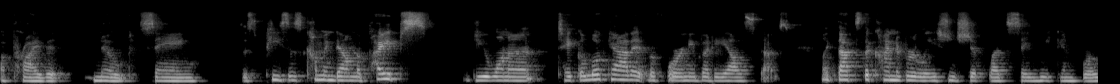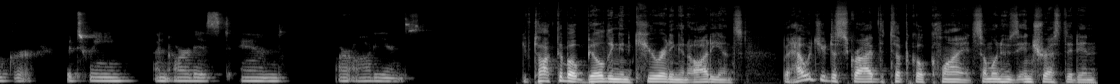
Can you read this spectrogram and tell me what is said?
a private note saying, This piece is coming down the pipes. Do you want to take a look at it before anybody else does? Like, that's the kind of relationship, let's say, we can broker between an artist and our audience. You've talked about building and curating an audience. But how would you describe the typical client, someone who's interested in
